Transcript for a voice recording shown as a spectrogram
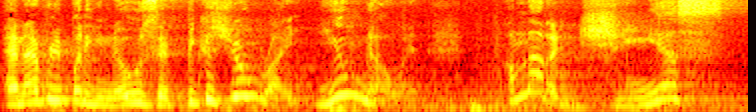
and everybody knows it because you're right. You know it. I'm not a genius.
